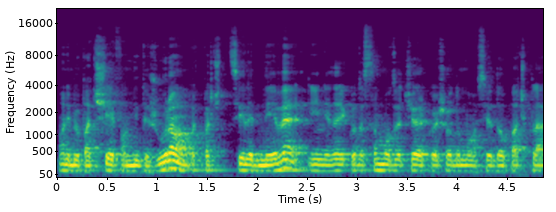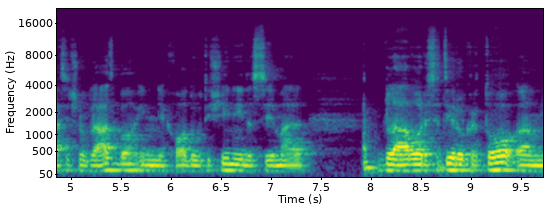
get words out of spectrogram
On je bil pač šef, on ni dežural, ampak pač cele dneve. In je rekel, da samo zvečer, ko je šel domov, si je dal pač klasično glasbo in je hodil v tišini, da si je mal glavo resetiral, ker to. Um,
